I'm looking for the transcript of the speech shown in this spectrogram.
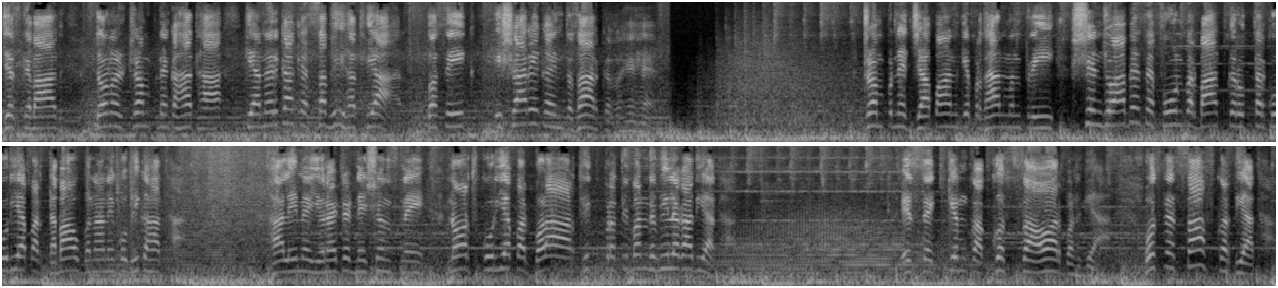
जिसके बाद डोनाल्ड ट्रंप ने कहा था कि अमेरिका के सभी हथियार बस एक इशारे का इंतज़ार कर रहे हैं। ट्रंप ने जापान के प्रधानमंत्री शिंजो आबे से फ़ोन पर बात कर उत्तर कोरिया पर दबाव बनाने को भी कहा था। हाल ही में यूनाइटेड नेशंस ने नॉर्थ कोरिया पर बड़ा आर्थिक प्रतिबंध भी लगा दिया था। इससे किम का गुस्सा और बढ़ गया। उसने साफ़ कर दिया था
